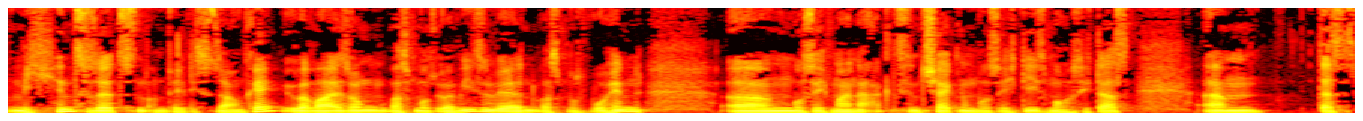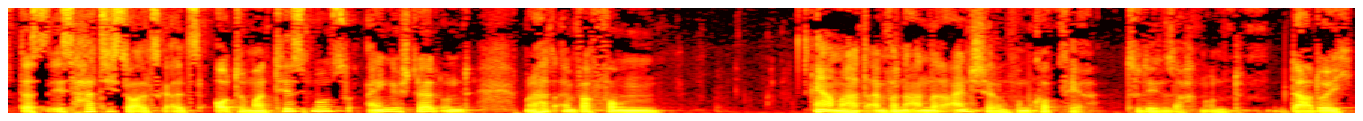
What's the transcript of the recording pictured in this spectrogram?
mich hinzusetzen und wirklich zu sagen, okay, Überweisung, was muss überwiesen werden, was muss wohin, ähm, muss ich meine Aktien checken, muss ich dies, muss ich das. Ähm, das, das ist, hat sich so als, als Automatismus eingestellt und man hat einfach vom, ja, man hat einfach eine andere Einstellung vom Kopf her zu den Sachen und dadurch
